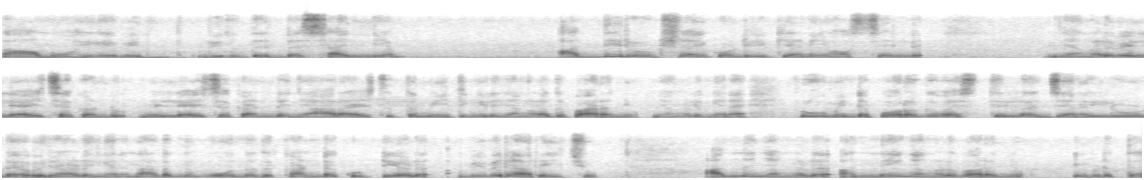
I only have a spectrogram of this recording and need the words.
സാമൂഹിക വിരുദ്ധ വിരുദ്ധരുടെ ശല്യം അതിരൂക്ഷമായിക്കൊണ്ടിരിക്കുകയാണ് ഈ ഹോസ്റ്റലിൽ ഞങ്ങൾ വെള്ളിയാഴ്ച കണ്ടു. വെള്ളിയാഴ്ച കണ്ട് ഞായറാഴ്ചത്തെ മീറ്റിങ്ങിൽ ഞങ്ങളത് പറഞ്ഞു. ഞങ്ങളിങ്ങനെ റൂമിന്റെ പുറകു വശത്തുള്ള ജനലിലൂടെ ഒരാളിങ്ങനെ നടന്നു പോകുന്നത് കണ്ട കുട്ടികൾ വിവരം അറിയിച്ചു. അന്ന് ഞങ്ങൾ അന്നേ ഞങ്ങൾ പറഞ്ഞു ഇവിടുത്തെ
